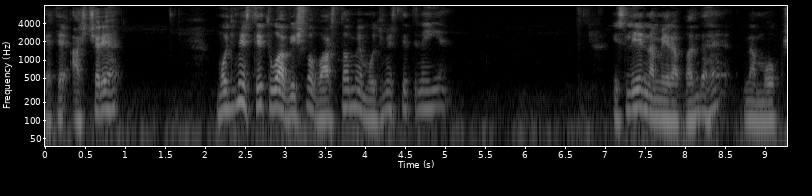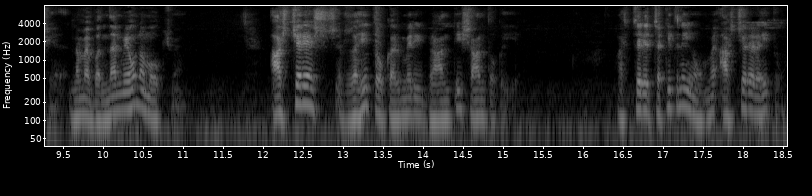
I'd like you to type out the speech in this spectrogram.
कहते आश्चर्य है। मुझमें स्थित हुआ विश्व वास्तव में मुझमें स्थित नहीं है। इसलिए न मेरा बंध है, न मोक्ष है, न मैं बंधन में हूँ, न मोक्ष में हूँ। आश्चर्य रहित होकर मेरी भ्रांति शांत हो गई है। आश्चर्यचकित नहीं हूँ, मैं आश्चर्य रहित हूँ।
